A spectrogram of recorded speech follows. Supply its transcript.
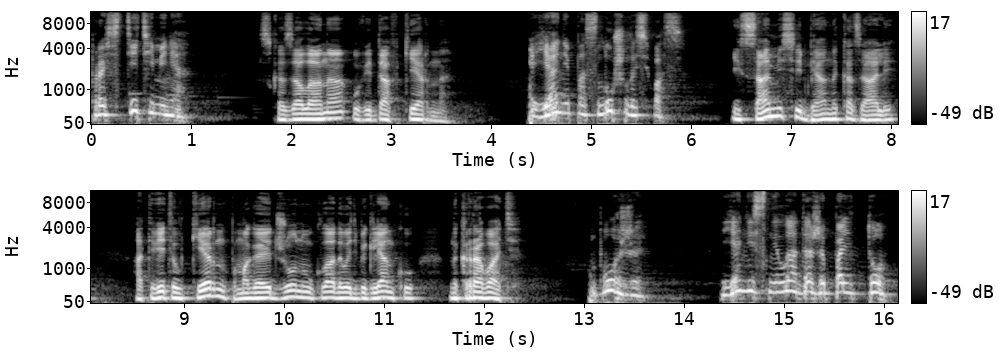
простите меня», — сказала она, увидав Керна. «Я не послушалась вас». «И сами себя наказали», — ответил Керн, помогая Джону укладывать беглянку на кровать. «Боже, я не сняла даже пальто».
